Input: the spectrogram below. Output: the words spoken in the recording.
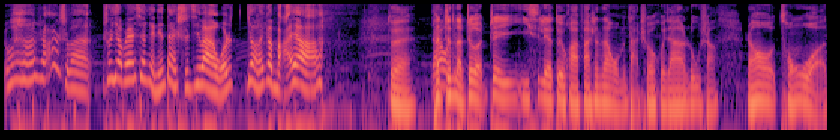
我想是二十万，说要不然先给您贷十七万，我说要来干嘛呀？对他真的这个这一系列对话发生在我们打车回家的路上，然后从我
